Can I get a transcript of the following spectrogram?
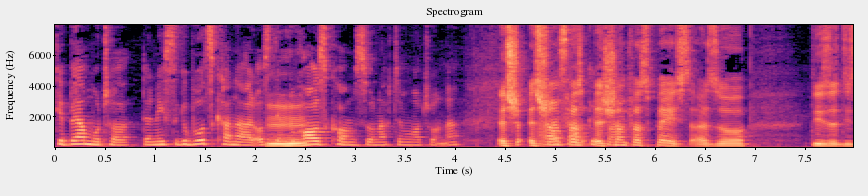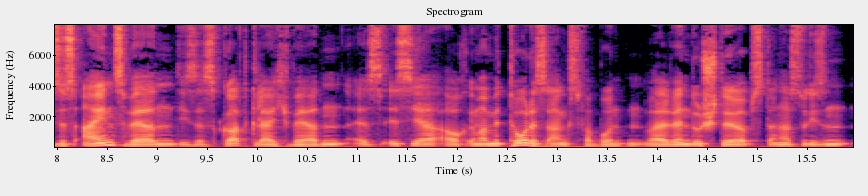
Gebärmutter, der nächste Geburtskanal, aus dem mhm. du rauskommst, so nach dem Motto. Ne? Ist, ist, schon, ist, ist schon verspaced. Also diese, dieses Einswerden, dieses Gottgleichwerden, es ist ja auch immer mit Todesangst verbunden, weil wenn du stirbst, dann hast du diesen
